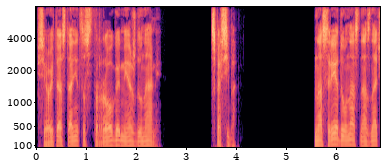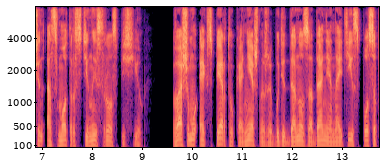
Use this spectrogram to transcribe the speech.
все это останется строго между нами. Спасибо. На среду у нас назначен осмотр стены с росписью. Вашему эксперту, конечно же, будет дано задание найти способ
